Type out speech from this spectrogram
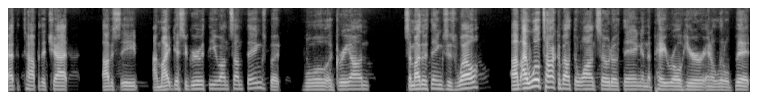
at the top of the chat. Obviously, I might disagree with you on some things, but we'll agree on some other things as well. Um, I will talk about the Juan Soto thing and the payroll here in a little bit.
